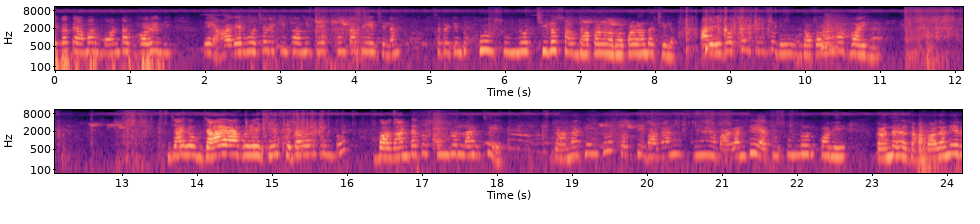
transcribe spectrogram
এটাতে আমার মনটা ভরেনি। এই আগের বছরে কিন্তু আমি যে ফুলটা পেয়েছিলাম সেটা কিন্তু খুব সুন্দর ছিল সব ধপা ধপা গাঁদা ছিল। আর এবছর কিন্তু ধপা গাঁদা হয়নি। যাই হোক যা হয়েছে সেটাও কিন্তু বাগানটা তো সুন্দর লাগছে। গাঁদা কিন্তু সত্যি বাগান হ্যাঁ, বাগানকে এত সুন্দর করে গাঁদা বাগানের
